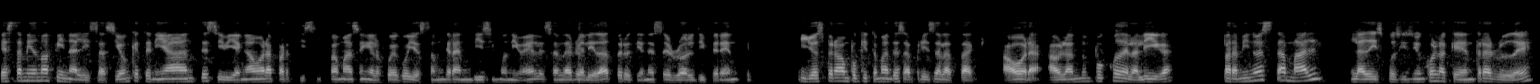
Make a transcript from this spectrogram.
esta misma finalización que tenía antes, si bien ahora participa más en el juego y está a un grandísimo nivel, esa es la realidad, pero tiene ese rol diferente. Y yo esperaba un poquito más de esa prisa al ataque. Ahora, hablando un poco de la liga, para mí no está mal la disposición con la que entra Rudé,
